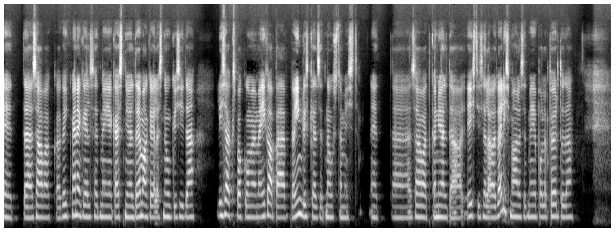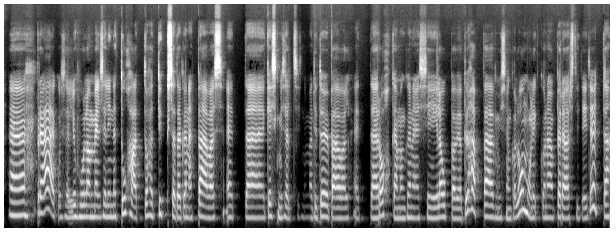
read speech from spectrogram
et äh, saavad ka kõik venekeelsed meie käest nii-öelda emakeeles nõu küsida. lisaks pakume me iga päev ka ingliskeelset nõustamist, et saavad ka nii-öelda Eestis elavad välismaalased meie poole pöörduda Äh, praegusel juhul on meil selline tuhat, tuhat ükssada kõnet päevas, et äh, keskmiselt siis niimoodi tööpäeval, et äh, rohkem on kõnesi laupäev ja pühapäev, mis on ka loomulik, kuna perearstid ei tööta.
